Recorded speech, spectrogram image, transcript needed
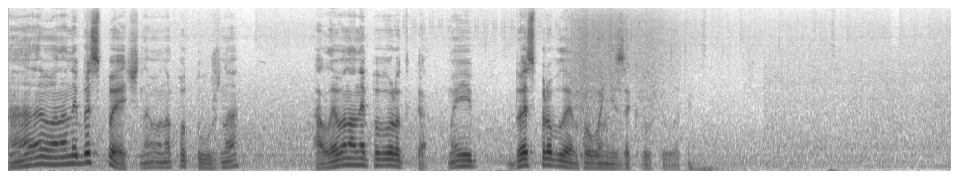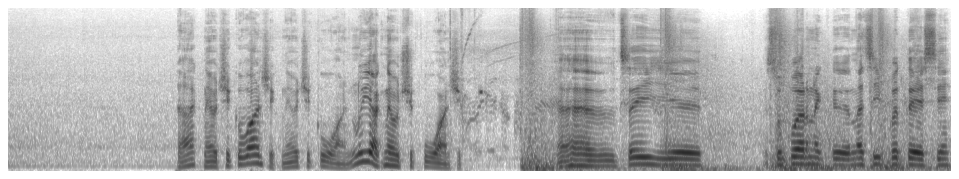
А, вона небезпечна, вона потужна. Але вона не поворотка. Ми її без проблем повинні закручувати. Так, неочікуванчик, неочікуванчик. Ну як неочікуванчик? Е, цей е, суперник е, на цій ПТСі.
